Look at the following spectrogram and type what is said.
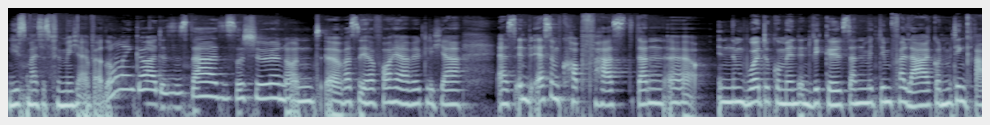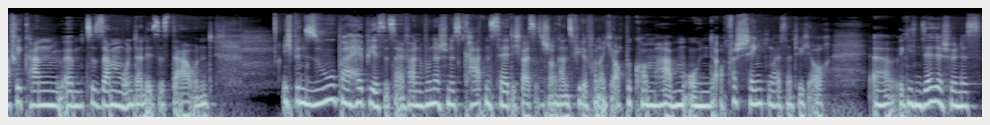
Diesmal ist es für mich einfach, oh mein Gott, es ist da, es ist so schön. Und äh, was du ja vorher wirklich ja erst, in, erst im Kopf hast, dann äh, in einem Word-Dokument entwickelst, dann mit dem Verlag und mit den Grafikern ähm, zusammen und dann ist es da. Und ich bin super happy. Es ist einfach ein wunderschönes Kartenset. Ich weiß, dass schon ganz viele von euch auch bekommen haben und auch verschenken, weil es natürlich auch äh, wirklich ein sehr, sehr schönes,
